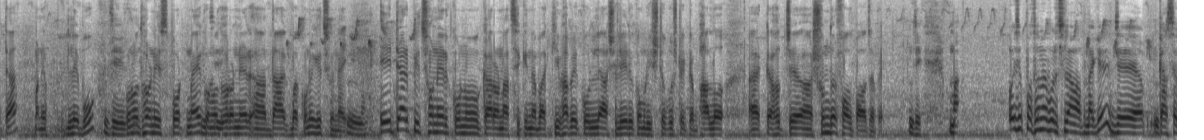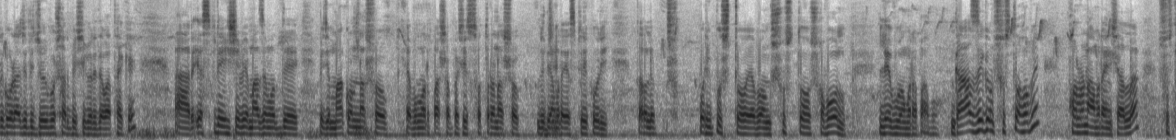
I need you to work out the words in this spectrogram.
এটা মানে লেবু। কোনো ধরনের স্পট নাই কোনো ধরনের দাগ বা কোনো কিছু নাই। এইটার পিছনের কোনো কারণ আছে কিনা বা কীভাবে করলে আসলে এরকম হৃষ্টপুষ্ট একটা ভালো একটা হচ্ছে সুন্দর ফল পাওয়া যাবে? জি। ওই যে প্রথমে বলছিলাম আপনাকে যে গাছের গোড়া যদি জৈব সার বেশি করে দেওয়া থাকে আর স্প্রে হিসেবে মাঝে মধ্যে ওই যে মাকড়নাশক এবং ওর পাশাপাশি ছত্রনাশক যদি আমরা স্প্রে করি তাহলে পরিপুষ্ট এবং সুস্থ সবল লেবু আমরা পাবো। গাছ যেরকম সুস্থ হবে ফলন আমরা ইনশাল্লাহ সুস্থ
